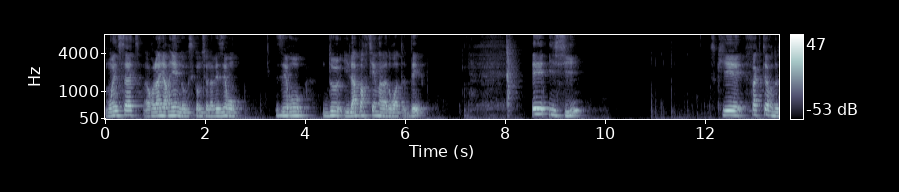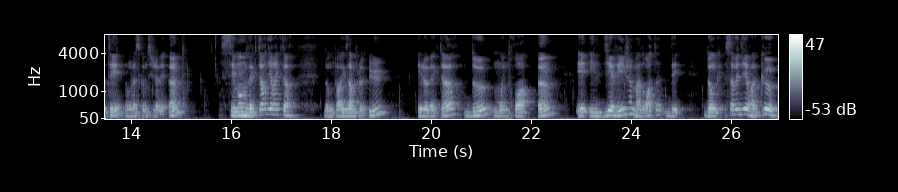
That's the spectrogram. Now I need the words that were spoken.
moins 7, alors là, il n'y a rien, donc c'est comme si on avait 0. 0, 2, il appartient à la droite D. Et ici, ce qui est facteur de t, donc là c'est comme si j'avais 1, c'est mon vecteur directeur. Donc par exemple U est le vecteur 2, moins 3, 1, et il dirige ma droite D. Donc ça veut dire que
